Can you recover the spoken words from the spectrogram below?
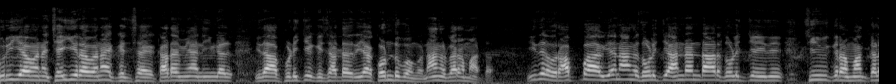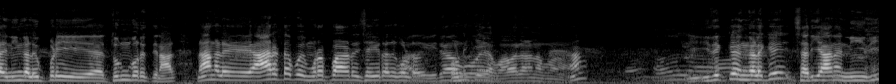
உரியவனை செய்கிறவனை கடமையாக நீங்கள் இதாக பிடிச்சி சட்டரியாக கொண்டு போங்க. நாங்கள் வர மாட்டோம். இது ஒரு அப்பாவியாக நாங்கள் தொழிற்சி அண்டண்டாட தொழில் செய்து ஜீவிக்கிற மக்களை நீங்கள் இப்படி துன்புறுத்தினால் நாங்கள் யார்கிட்ட போய் முறைப்பாடு செய்கிறது கொள்றது? இதுக்கு எங்களுக்கு சரியான நீதி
